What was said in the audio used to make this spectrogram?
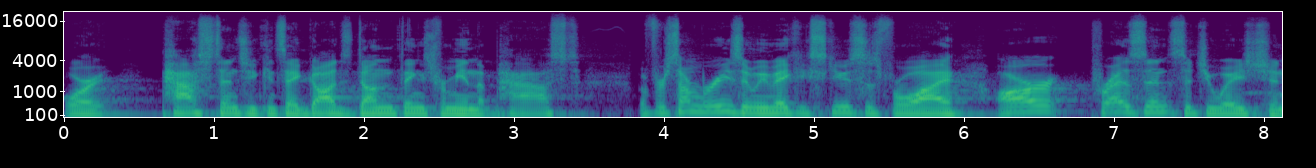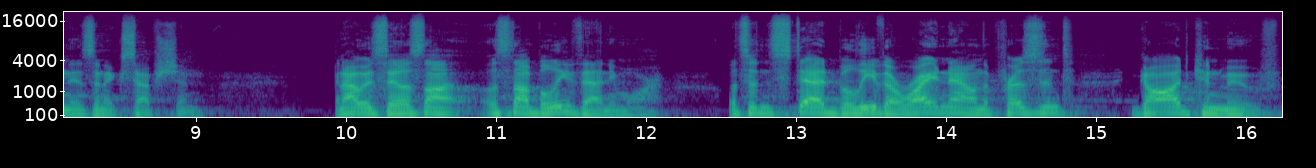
or past tense, you can say, God's done things for me in the past. But for some reason, we make excuses for why our present situation is an exception. And I would say, let's not, let's not believe that anymore. Let's instead believe that right now in the present, God can move.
